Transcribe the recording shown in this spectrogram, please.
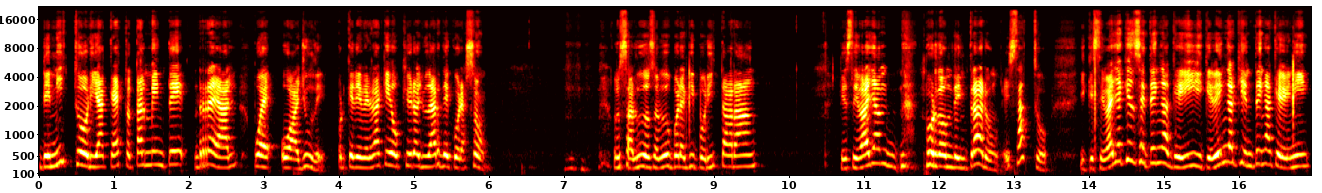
de mi historia, que es totalmente real, pues os ayude. Porque de verdad que os quiero ayudar de corazón. Os saludo, saludo por aquí, por Instagram. Que se vayan por donde entraron, exacto y que se vaya quien se tenga que ir y que venga quien tenga que venir,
